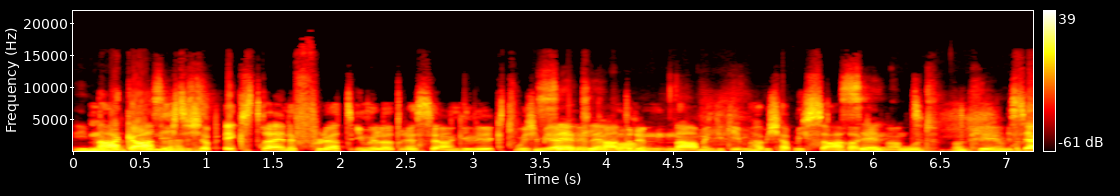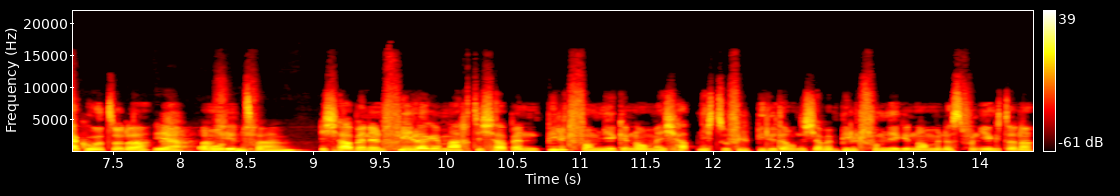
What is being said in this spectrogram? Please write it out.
E-Mail Na, gar nicht. hast. Ich habe extra eine Flirt-E-Mail-Adresse angelegt, wo ich mir Sehr einen clever. anderen Namen gegeben habe. Ich habe mich Sarah Sehr genannt. gut, okay. Ist sehr gut, oder? Ja, auf Und- jeden Fall. Ich habe einen Fehler gemacht. Ich habe ein Bild von mir genommen. Ich hatte nicht so viele Bilder und ich habe ein Bild von mir genommen, das von irgendeiner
